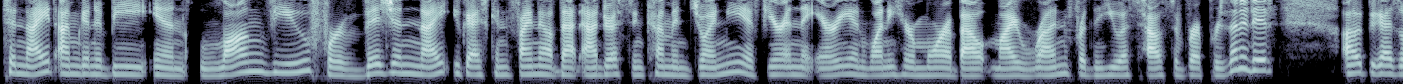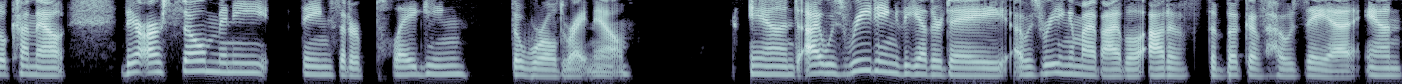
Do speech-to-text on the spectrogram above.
Tonight I'm going to be in Longview for Vision Night. You guys can find out that address and come and join me if you're in the area and want to hear more about my run for the US House of Representatives. I hope you guys will come out. There are so many things that are plaguing the world right now. And I was reading the other day, I was reading in my Bible out of the book of Hosea and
